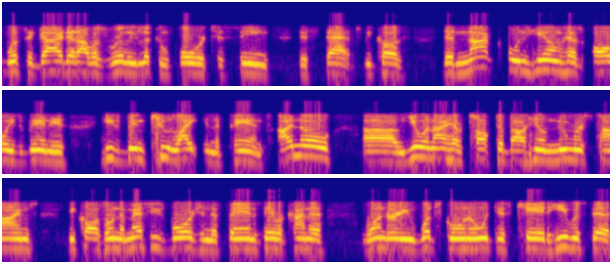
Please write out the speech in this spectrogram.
was the guy that I was really looking forward to seeing his stats because the knock on him has always been is he's been too light in the pants. I know uh, you and I have talked about him numerous times because on the message boards and the fans they were kind of wondering what's going on with this kid. He was the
